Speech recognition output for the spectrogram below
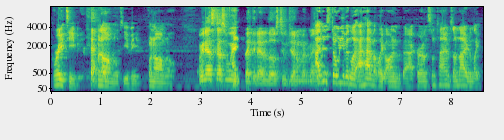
great TV, phenomenal TV, phenomenal. I mean, that's that's what we I- expected out of those two gentlemen, man. I just don't even like. I have it like on in the background sometimes. I'm not even like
